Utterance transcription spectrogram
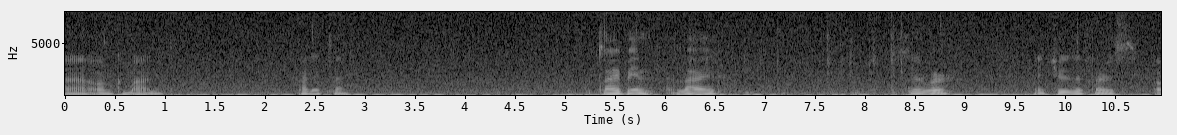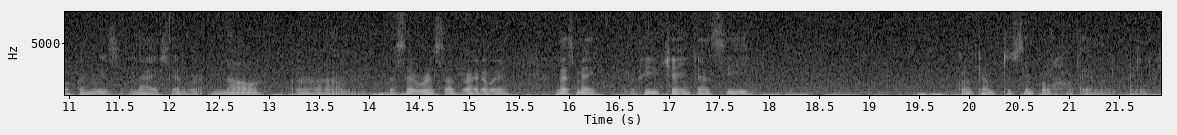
uh, on command palette type in live server and choose the first open with live server. Now um, the server starts right away. Let's make a few change and see. Welcome to simple HTML page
